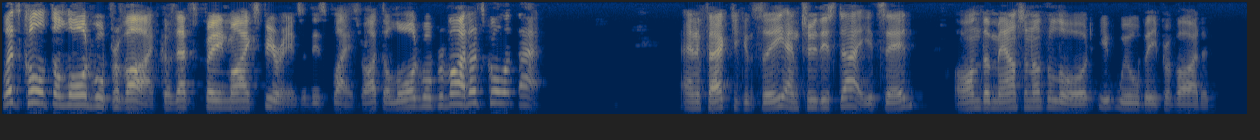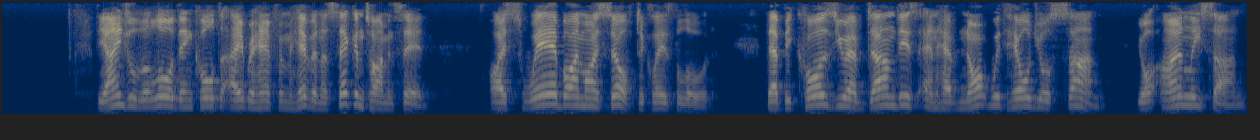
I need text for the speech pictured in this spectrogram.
Let's call it the Lord will provide, because that's been my experience at this place, right? The Lord will provide. Let's call it that. And in fact, you can see, and to this day, it said, on the mountain of the Lord it will be provided. The angel of the Lord then called to Abraham from heaven a second time and said, I swear by myself, declares the Lord, that because you have done this and have not withheld your son, your only son,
